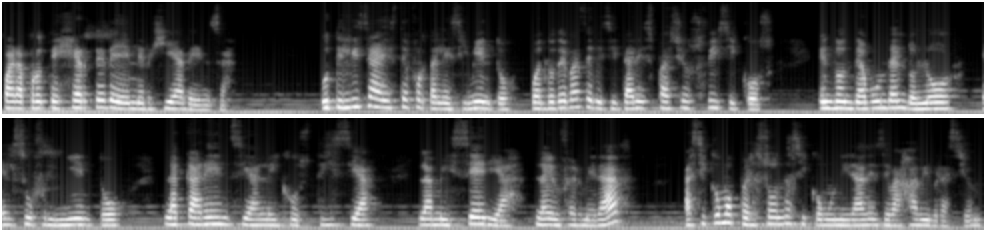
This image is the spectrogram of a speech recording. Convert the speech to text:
para protegerte de energía densa. Utiliza este fortalecimiento cuando debas de visitar espacios físicos en donde abunda el dolor, el sufrimiento, la carencia, la injusticia, la miseria, la enfermedad, así como personas y comunidades de baja vibración.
